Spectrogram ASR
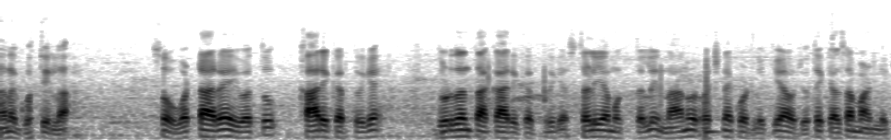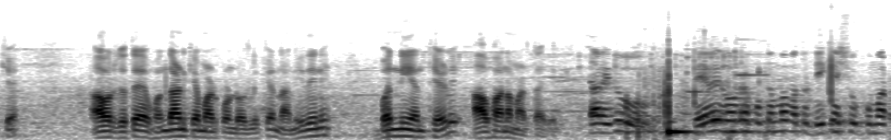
ನನಗೆ ಗೊತ್ತಿಲ್ಲ. ಸೊ ಒಟ್ಟಾರೆ ಇವತ್ತು ಕಾರ್ಯಕರ್ತರಿಗೆ ದುಡಿದಂಥ ಕಾರ್ಯಕರ್ತರಿಗೆ ಸ್ಥಳೀಯ ಮಟ್ಟದಲ್ಲಿ ನಾನು ರಕ್ಷಣೆ ಕೊಡಲಿಕ್ಕೆ ಅವ್ರ ಜೊತೆ ಕೆಲಸ ಮಾಡಲಿಕ್ಕೆ ಅವ್ರ ಜೊತೆ ಹೊಂದಾಣಿಕೆ ಮಾಡ್ಕೊಂಡು ಹೋಗ್ಲಿಕ್ಕೆ ನಾನು ಇದ್ದೀನಿ ಬನ್ನಿ ಅಂತ ಹೇಳಿ ಆಹ್ವಾನ ಮಾಡ್ತಾ ಇದ್ದೀನಿ ಸರ್ ಇದು ದೇವೇಗೌಡರ ಕುಟುಂಬ ಮತ್ತು ಡಿ ಕೆ ಶಿವಕುಮಾರ್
